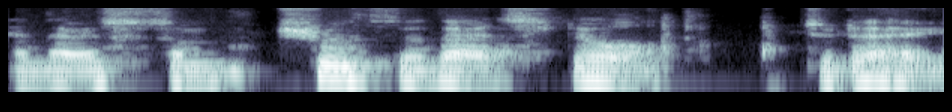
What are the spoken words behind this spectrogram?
and there's some truth to that still today.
